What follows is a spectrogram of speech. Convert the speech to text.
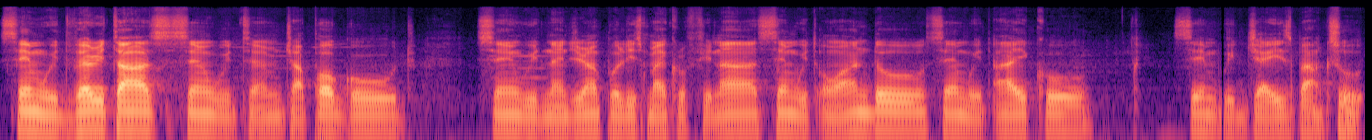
same with Veritas, same with um, Japaul Gold, same with Nigerian Police Microfinance, same with Oando, same with ICO, same with Jaiz Bank. So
